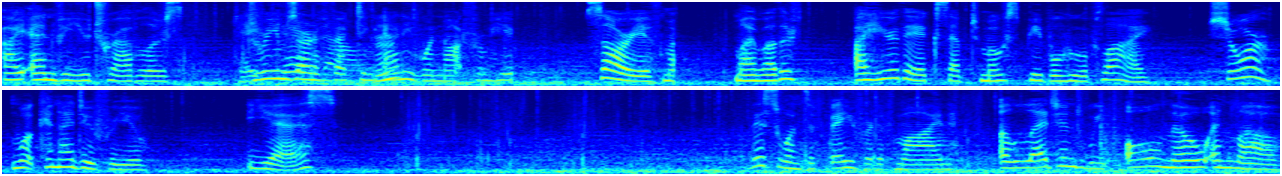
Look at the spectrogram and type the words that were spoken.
I envy you travelers. Take Dreams aren't now. affecting Hmm? anyone not from here. Sorry if my my mother I hear they accept most people who apply. Sure, what can I do for you? Yes? This one's a favorite of mine. A legend we all know and love.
